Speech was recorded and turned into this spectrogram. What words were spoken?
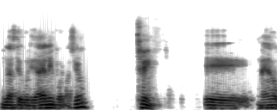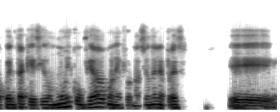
la seguridad de la información. Sí. Me he dado cuenta que he sido muy confiado con la información de la empresa. Eh,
